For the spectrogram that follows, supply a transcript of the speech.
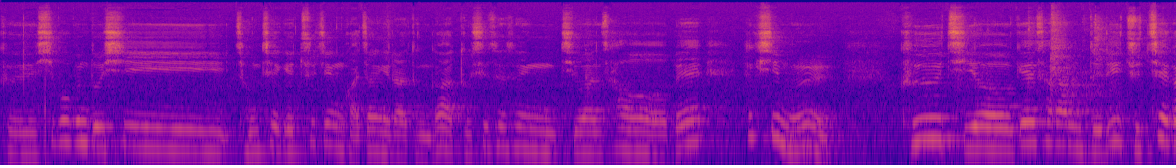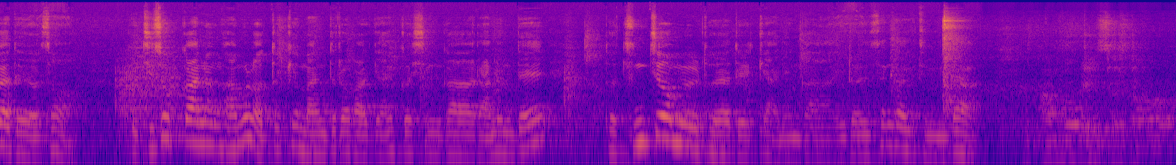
그 15분 도시 정책의 추진 과정이라든가 도시재생 지원 사업의 핵심을 그 지역의 사람들이 주체가 되어서 그 지속 가능함을 어떻게 만들어가게 할 것인가라는데 더 중점을 둬야 될 게 아닌가 이런 생각이 듭니다. 그 방법에 있어서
